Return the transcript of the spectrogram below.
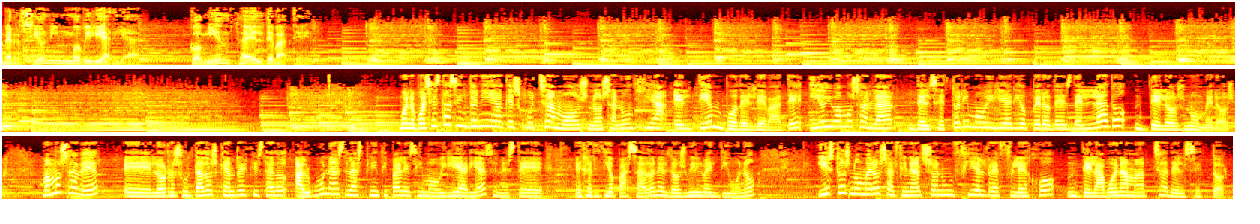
Inversión inmobiliaria. Comienza el debate. Bueno, pues esta sintonía que escuchamos nos anuncia el tiempo del debate y hoy vamos a hablar del sector inmobiliario, pero desde el lado de los números. Vamos a ver eh, los resultados que han registrado algunas de las principales inmobiliarias en este ejercicio pasado, en el 2021. Y estos números al final son un fiel reflejo de la buena marcha del sector.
